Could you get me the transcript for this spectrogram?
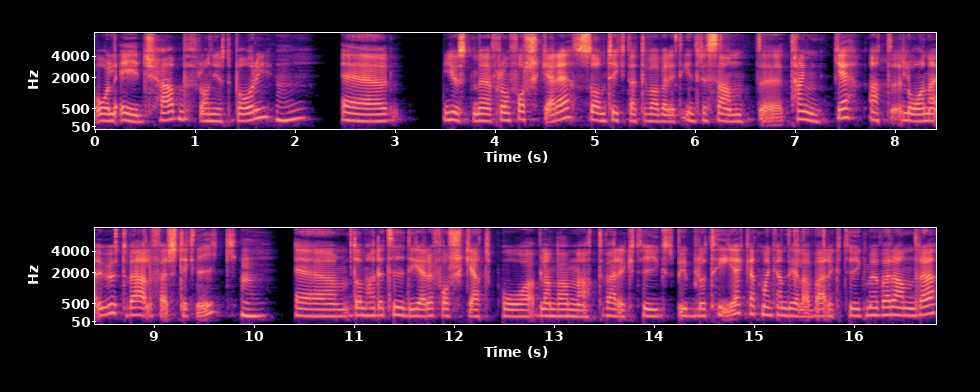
All Age Hub från Göteborg. Mm. Eh, just med, från forskare som tyckte att det var väldigt intressant eh, tanke att låna ut välfärdsteknik. Mm. De hade tidigare forskat på bland annat verktygsbibliotek, att man kan dela verktyg med varandra.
